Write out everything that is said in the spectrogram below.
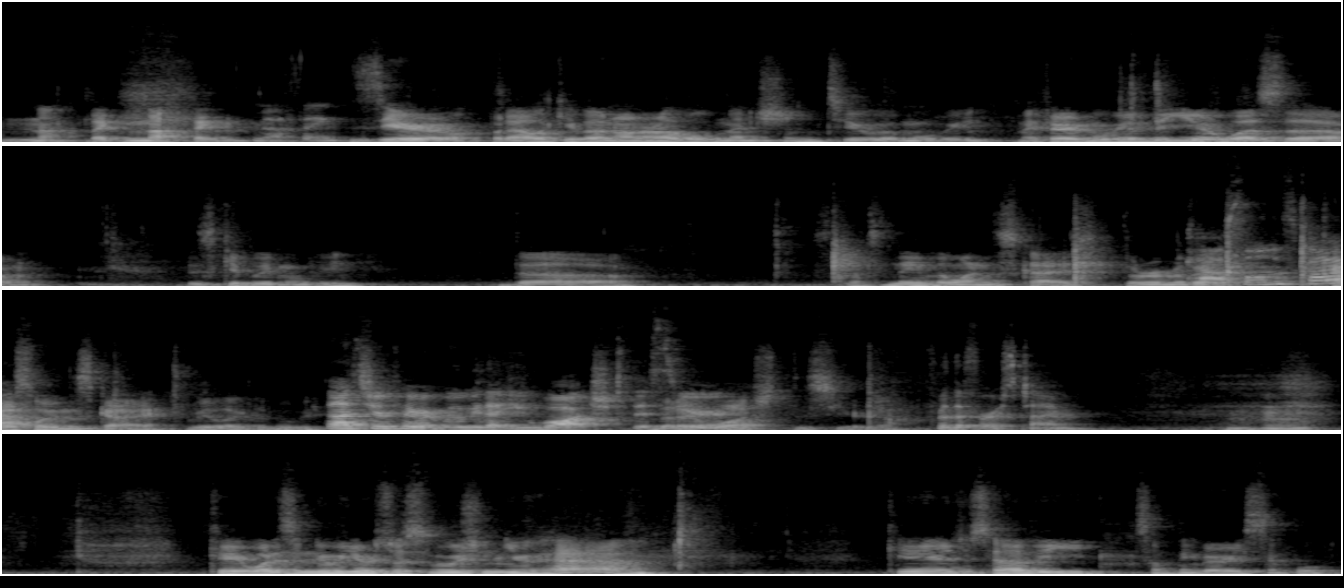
not like nothing, Nothing. zero. But I'll give an honorable mention to a movie. My favorite movie of the year was um, this Ghibli movie, the what's the name? The one in the sky. Don't remember Castle in the the Sky? Castle in the Sky. Really like the movie That's your favorite movie that you watched this that year I watched this year. Yeah. for the first time. hmm Okay, what is a New Year's resolution you have? Okay, I just have eat something very simple.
